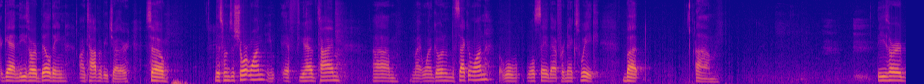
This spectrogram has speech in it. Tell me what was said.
again, these are building on top of each other. So this one's a short one. If you have time, um, you might want to go into the second one, but we'll we'll save that for next week. But um, these are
